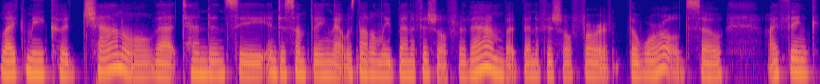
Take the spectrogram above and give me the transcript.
like me could channel that tendency into something that was not only beneficial for them, but beneficial for the world. So I think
